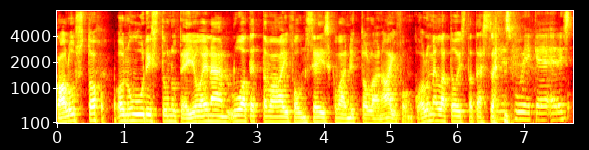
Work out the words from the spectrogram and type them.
kalusto on uudistunut, ei ole enää luotettava iPhone 7, vaan nyt ollaan iPhone 13 tässä. Siis huikea edistys.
